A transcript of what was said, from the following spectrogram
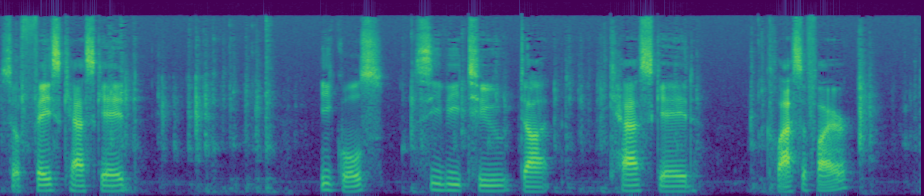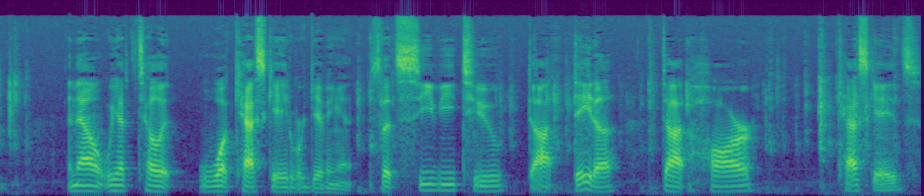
So face cascade equals cv2.cascade classifier. And now we have to tell it what cascade we're giving it. So that's cv2.data dot haar cascades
